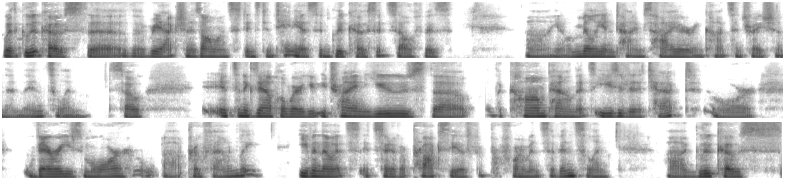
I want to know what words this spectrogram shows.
With glucose, the, the reaction is almost instantaneous, and glucose itself is uh, you know, a million times higher in concentration than the insulin. So it's an example where you, you try and use the the compound that's easy to detect or varies more uh, profoundly, even though it's it's sort of a proxy of performance of insulin. Uh, glucose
